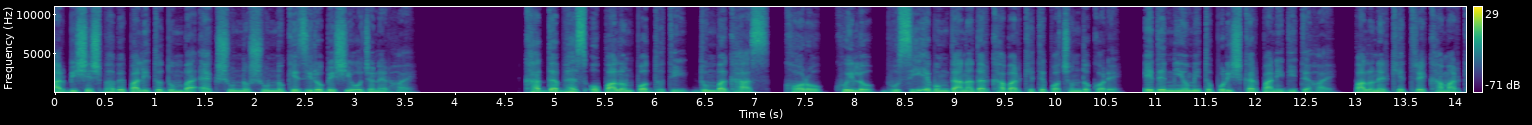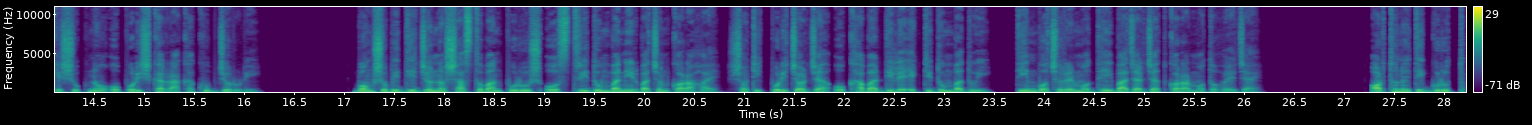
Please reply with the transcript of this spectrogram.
আর বিশেষভাবে পালিত দুম্বা এক শূন্য শূন্য কেজিরও বেশি ওজনের হয়। খাদ্যাভ্যাস ও পালন পদ্ধতি, দুম্বা ঘাস, খড়, খৈল, ভুসি এবং দানাদার খাবার খেতে পছন্দ করে, এদের নিয়মিত পরিষ্কার পানি দিতে হয়, পালনের ক্ষেত্রে খামারকে শুকনো ও পরিষ্কার রাখা খুব জরুরি। বংশবৃদ্ধির জন্য স্বাস্থ্যবান পুরুষ ও স্ত্রী দুম্বা নির্বাচন করা হয়, সঠিক পরিচর্যা ও খাবার দিলে একটি দুম্বা দুই, তিন বছরের মধ্যেই বাজারজাত করার মতো হয়ে যায়। অর্থনৈতিক গুরুত্ব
